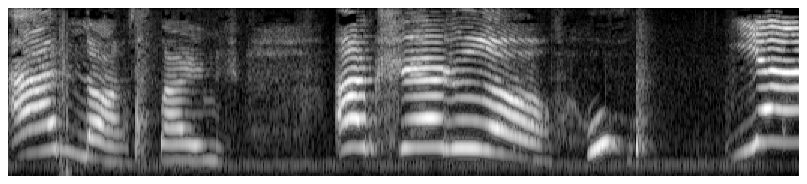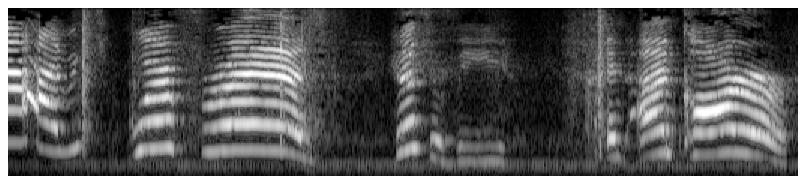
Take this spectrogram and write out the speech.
I'm not Spanish. I'm Shadow. Woo. Yeah. we- We're friends. Here's a V. And I'm Carter.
